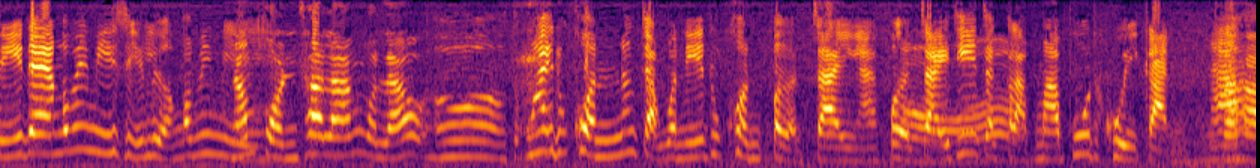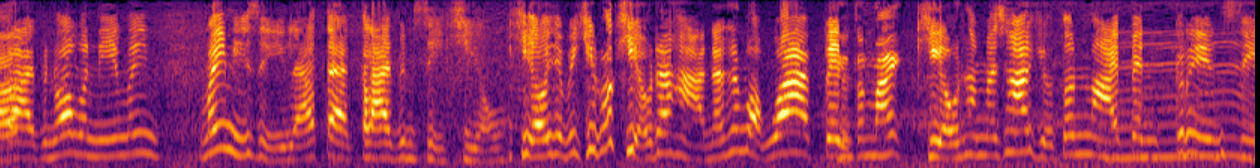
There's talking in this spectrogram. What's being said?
สีแดงก็ไม่มีสีเหลืองก็ไม่มีน้ำฝนชาล้างหมดแล้วเออไม่ทุกคนเนื่องจากวันนี้ทุกคนเปิดใจไงเปิดใจอ๋อที่จะกลับมาพูดคุยกันนะนะคะกลายเป็นว่าวันนี้ไม่ไม่มีสีแล้วแต่กลายเป็นสีเขียว เขียวอย่าไปคิดว่าเขียวทหารนะท่านบอกว่าเป็นเขียวต้นไม้เขียวธรรมชาติเขียวต้นไม้อืมเป็นกรีนซี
